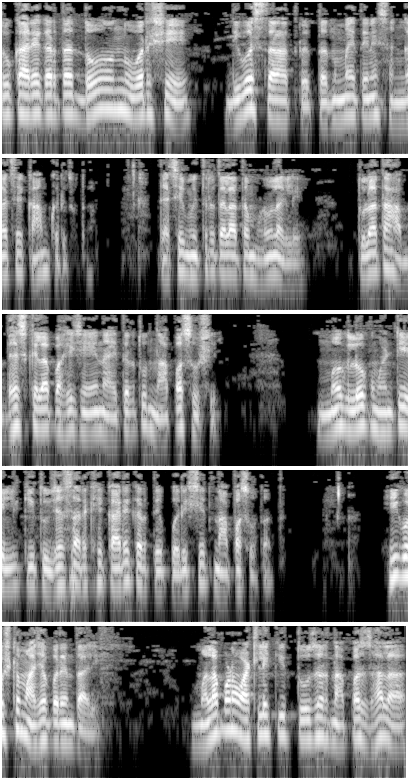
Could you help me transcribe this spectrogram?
तो कार्यकर्ता दोन वर्षे दिवस रात्र तन्मयतेने संघाचे काम करीत होता. त्याचे मित्र त्याला आता म्हणू लागले तुला आता अभ्यास केला पाहिजे नाहीतर तू नापास होशील. मग लोक म्हणतील की तुझ्यासारखे कार्यकर्ते परीक्षेत नापास होतात. ही गोष्ट माझ्यापर्यंत आली. मला पण वाटले की तो जर नापास झाला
